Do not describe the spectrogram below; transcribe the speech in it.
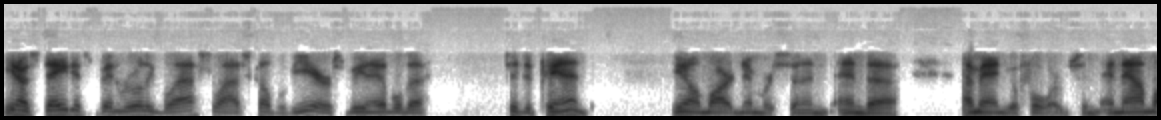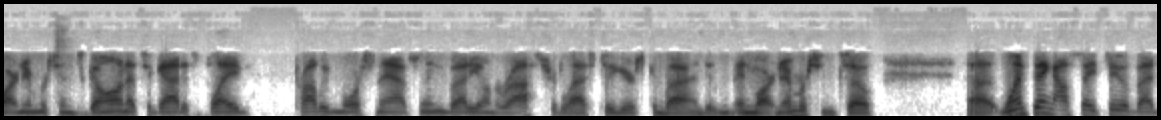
you know, State has been really blessed the last couple of years being able to to depend, you know, Martin Emerson and and uh, Emmanuel Forbes, and, and now Martin Emerson's gone. That's a guy that's played probably more snaps than anybody on the roster the last two years combined, and, and Martin Emerson. So, uh, one thing I'll say too about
